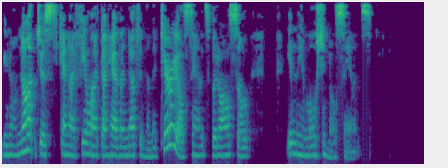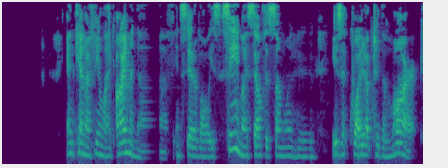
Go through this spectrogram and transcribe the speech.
You know, not just can I feel like I have enough in the material sense, but also in the emotional sense. And can I feel like I'm enough? Instead of always seeing myself as someone who isn't quite up to the mark,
